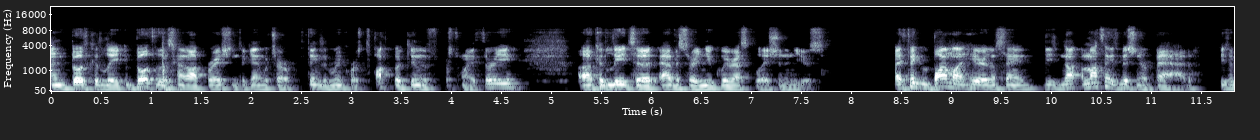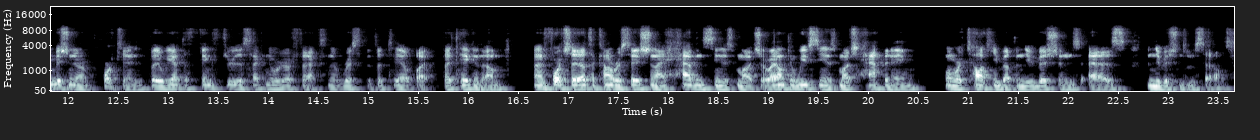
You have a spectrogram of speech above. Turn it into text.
and both could lead both of those kind of operations again which are things the marine corps talked about doing in the first 2030 uh, could lead to adversary nuclear escalation and use. I think bottom line here i'm saying these not i'm not saying these missions are bad. These missions are important but we have to think through the second order effects and the risk that's entailed by, by taking them. And unfortunately that's a conversation i haven't seen as much or i don't think we've seen as much happening when we're talking about the new missions as the new missions themselves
